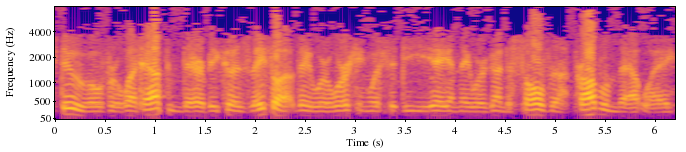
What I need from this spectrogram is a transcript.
stew over what happened there because they thought they were working with the DEA and they were going to solve the problem that way.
